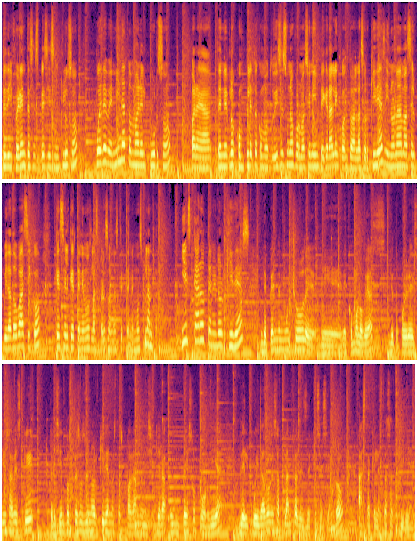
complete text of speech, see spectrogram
de diferentes especies incluso, puede venir a tomar el curso para tenerlo completo, como tú dices, una formación integral en cuanto a las orquídeas y no nada más el cuidado básico, que es el que tenemos las personas que tenemos plantas. ¿Y es caro tener orquídeas? Depende mucho de, de, cómo lo veas. Yo te podría decir, ¿sabes qué? 300 pesos de una orquídea no estás pagando ni siquiera un peso por día del cuidado de esa planta desde que se sembró hasta que la estás adquiriendo.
